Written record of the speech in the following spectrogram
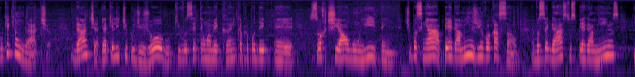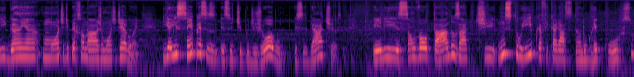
O que, que é um gacha? Gacha é aquele tipo de jogo que você tem uma mecânica para poder é, sortear algum item, tipo assim, ah, pergaminhos de invocação. Aí você gasta os pergaminhos e ganha um monte de personagem, um monte de herói. E aí sempre esses, esse tipo de jogo, esses gachas, eles são voltados a te instruir para ficar gastando recurso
